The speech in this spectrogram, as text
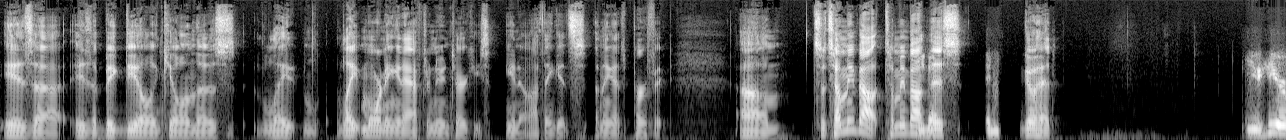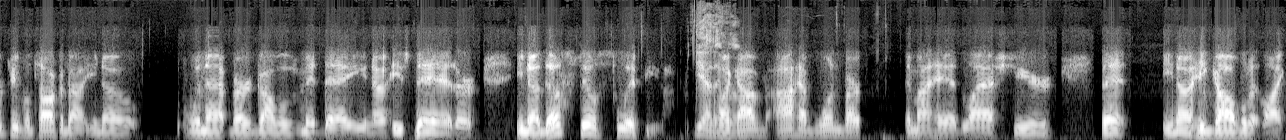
is a is a big deal in killing those late late morning and afternoon turkeys. You know, I think it's I think that's perfect. Um, so tell me about tell me about You know, this. and- Go ahead. you hear people talk about, you know, when that bird gobbles midday, you know, he's dead, or, you know, they'll still slip you. Yeah, like will. I've I have one bird in my head last year that you know he gobbled at like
